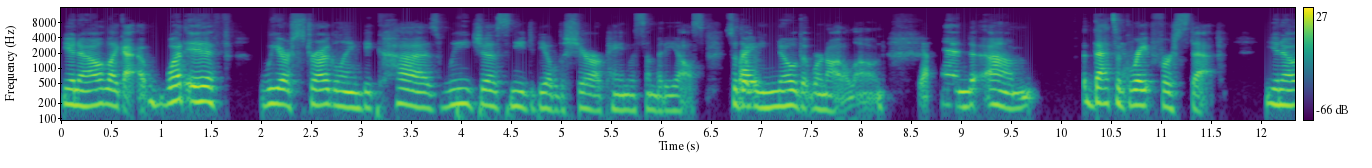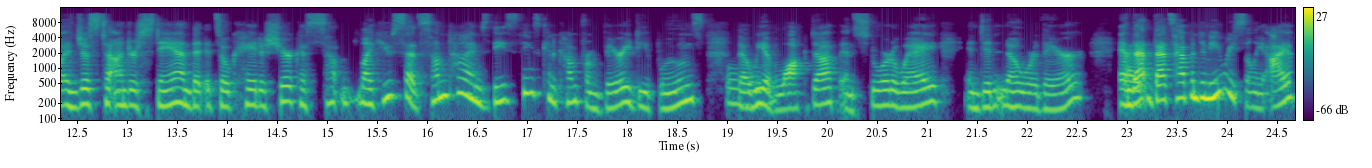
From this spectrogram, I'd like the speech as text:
You know, like what if we are struggling because we just need to be able to share our pain with somebody else so that we know that we're not alone. Yep. And um, that's a great first step you know, and just to understand that it's okay to share. Because, like you said, sometimes these things can come from very deep wounds that we have locked up and stored away and didn't know were there. And Right. that that's happened to me recently. I've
